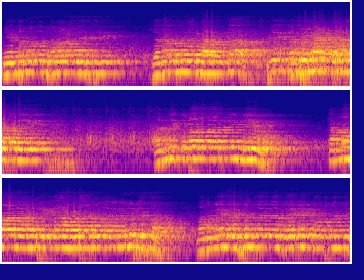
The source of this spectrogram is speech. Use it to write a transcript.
మీ అందరి ముందు ప్రమాణం చేసి జనాభా అన్ని కులాల వారికి మేము కమ్మవారు అంటే ఇలా ఉంటారు అని నిరూపిస్తాం. మన మీద విషయం జరిగిన వేరే కొంతమంది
